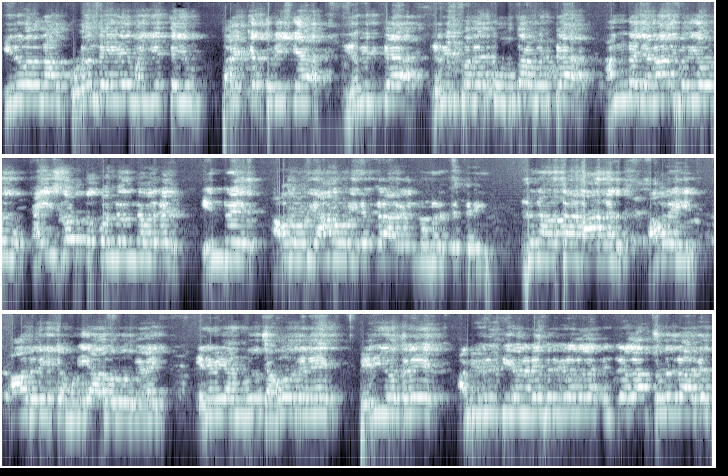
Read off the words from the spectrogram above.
இருபது நாள் குழந்தையுடைய மையத்தையும் பறக்க துடிக்க எரித்த எரிப்பதற்கு உத்தரவிட்ட அந்த ஜனாதிபதியோடு கை சோர்த்து கொண்டிருந்தவர்கள் இன்று அவரோடு யாரோடு இருக்கிறார்கள் என்று உங்களுக்கு தெரியும். இதனால்தான் நாங்கள் அவரை ஆதரிக்க முடியாத ஒரு நிலை. எனவே அன்பு சகோதரர்களே பெரியோர்களே அபிவிருத்திகள் நடைபெறுகிறது என்றெல்லாம் சொல்லுகிறார்கள்.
